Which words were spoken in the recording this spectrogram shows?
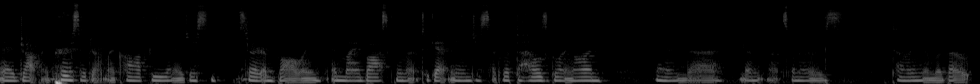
I dropped my purse, I dropped my coffee, and I just started bawling. And my boss came out to get me and just said, "What the hell's going on?" And uh, then that's when I was telling them about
